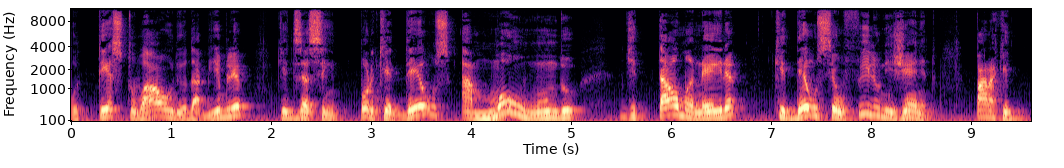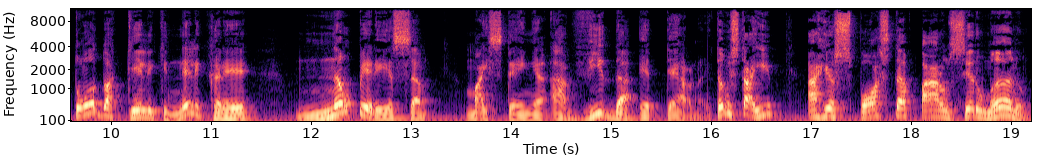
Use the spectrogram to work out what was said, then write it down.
o texto áureo da Bíblia, que diz assim: Porque Deus amou o mundo de tal maneira que deu o seu Filho unigênito, para que todo aquele que nele crê não pereça, mas tenha a vida eterna. Então está aí a resposta para o ser humano.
